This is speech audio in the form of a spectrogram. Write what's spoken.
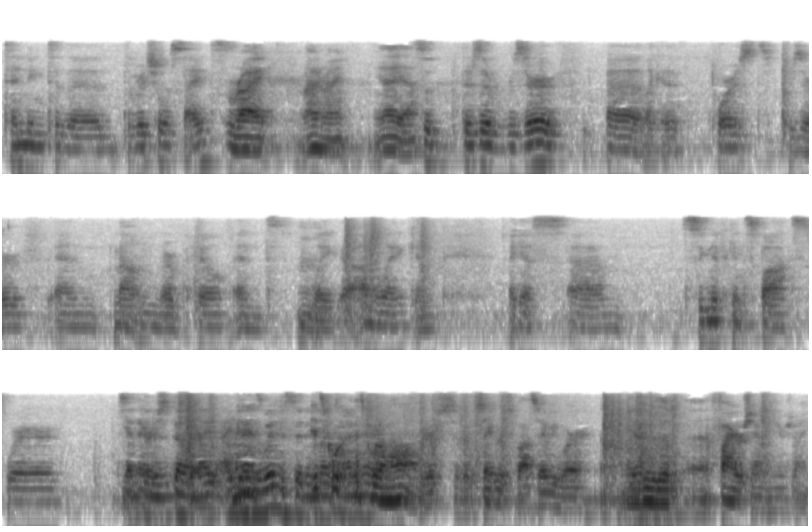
tending to the, the ritual sites. Right, right, right. Yeah, yeah. So there's a reserve, uh, like a forest preserve and mountain or hill and Mhm. lake uh, on the lake and I guess um, significant spots where Yeah, there's is done. I, I, mean, didn't witness it in It's, my Gu- time it's there. Guatemala. There's sacred spots everywhere. They Yeah. do the uh, fire ceremonies, right?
